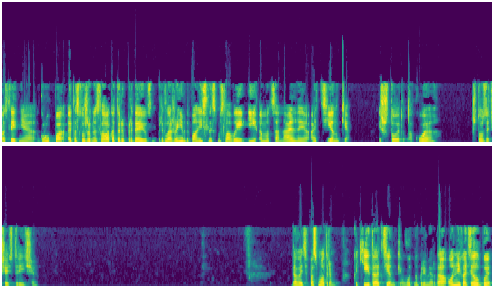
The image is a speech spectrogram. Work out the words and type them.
последняя группа – это служебные слова, которые придают предложениям дополнительные смысловые и эмоциональные оттенки. И что это такое? Что за часть речи? Давайте посмотрим какие-то оттенки. Вот, например, да, он не хотел бы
